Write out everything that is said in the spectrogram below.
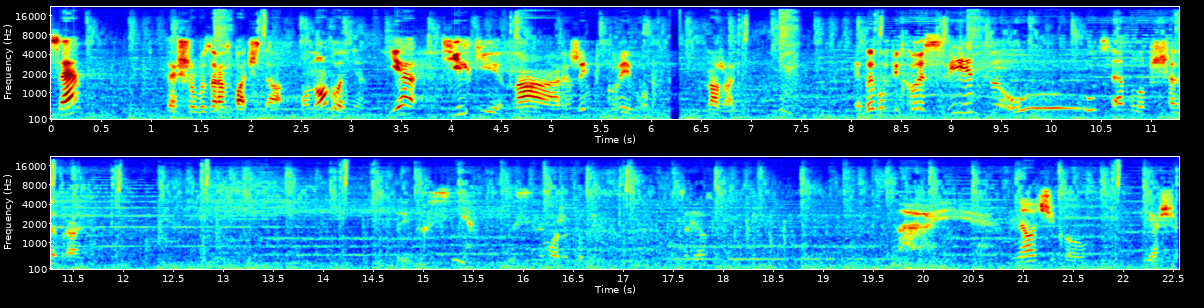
це, те, що ви зараз бачите, оновлення, є тільки на режим підкори Європи. На жаль. Якби був підкори світ, у це було б шедеврально. Блін, Росія. Росія не може бути. Серйозно. Ай, не очікував. Я що.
